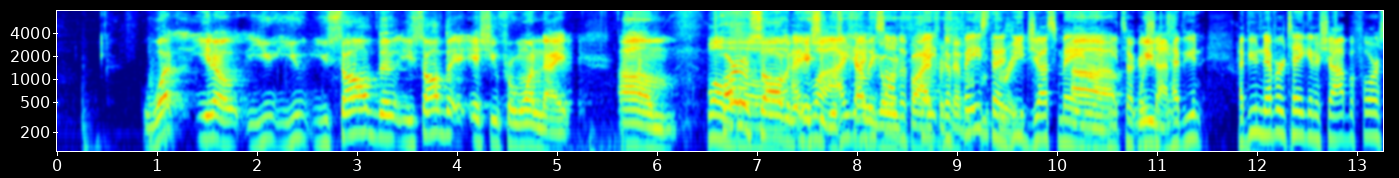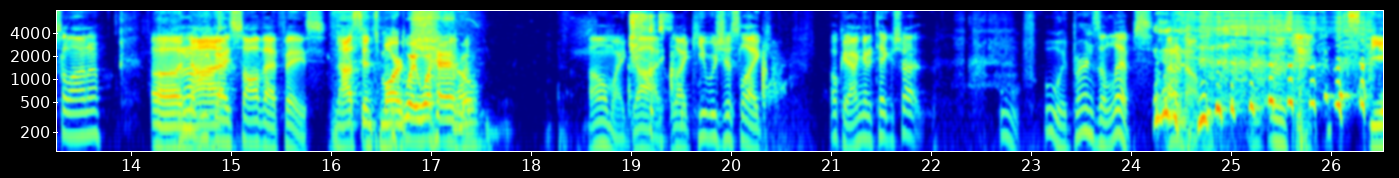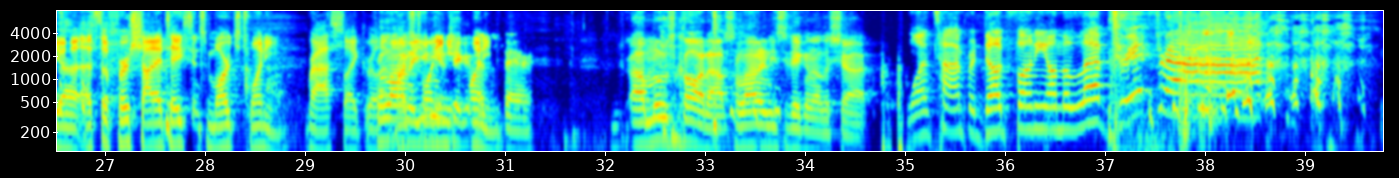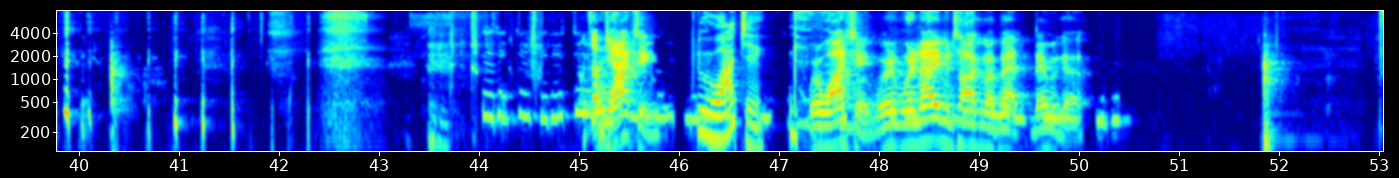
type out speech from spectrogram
What you know, you you you solved the you solved the issue for one night. Um, part of solving the I- issue well, was I- I Kelly just saw going the five fa- for the seven face that three. he just made Uh, when he took a we- shot. Have you Have you never taken a shot before, Solana? Uh, I don't know if you guys saw that face. not since March. Wait, what happened? Oh my god! like he was just like, okay, I'm gonna take a shot. Ooh, ooh, it burns the lips. I don't know. was, The, uh, that's the first shot I take since March 20. Brass, like, really, Solana, March you need to take a- 2020. Fair. Uh, Moose called out. Solana needs to take another shot. One time for Doug Funnie on the left, drip drop. What's We're up, watching. We're watching. We're watching. We're, we're not even talking about that. There we go.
